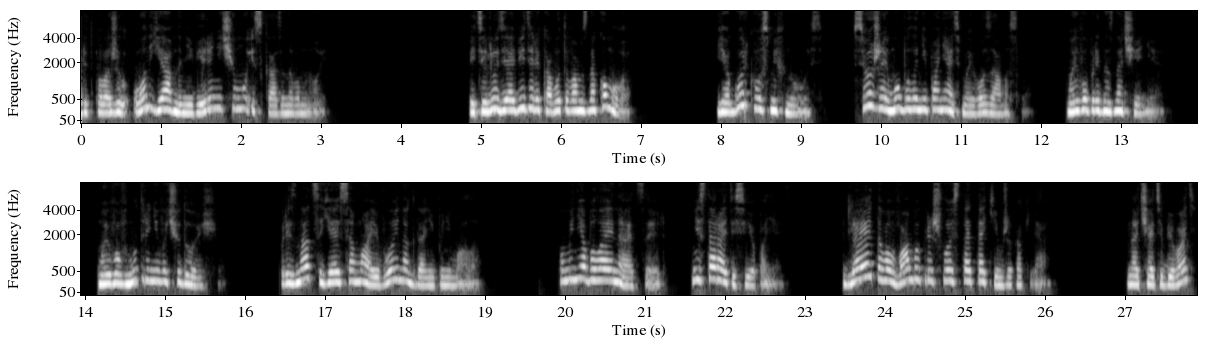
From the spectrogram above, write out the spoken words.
Предположил он, явно не веря ничему из сказанного мной. «Эти люди обидели кого-то вам знакомого?» Я горько усмехнулась. Все же ему было не понять моего замысла, моего предназначения, моего внутреннего чудовища. Признаться, я и сама его иногда не понимала. У меня была иная цель, не старайтесь ее понять. Для этого вам бы пришлось стать таким же, как я. Начать убивать?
